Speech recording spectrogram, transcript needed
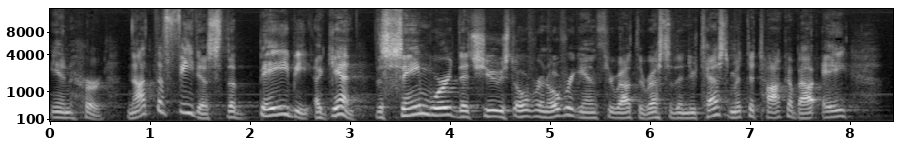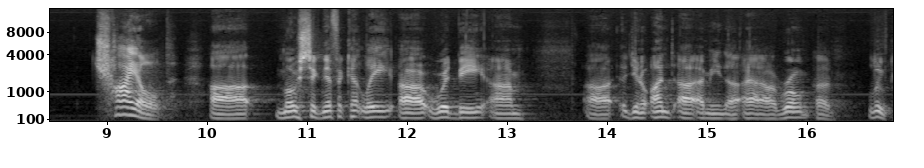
in her, not the fetus, the baby. Again, the same word that's used over and over again throughout the rest of the New Testament to talk about a child. Uh, most significantly uh, would be, um, uh, you know, un, I mean, Rome, Luke.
